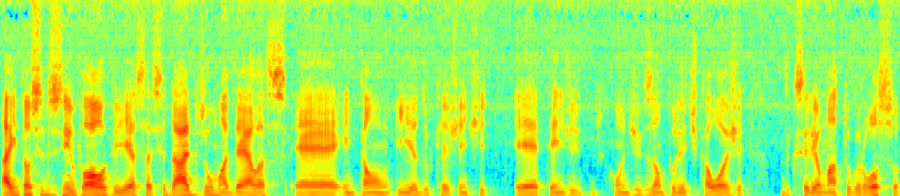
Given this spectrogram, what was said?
Aí então se desenvolve essas cidades, uma delas é, então ia do que a gente é, tem de, com divisão política hoje, do que seria o Mato Grosso,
